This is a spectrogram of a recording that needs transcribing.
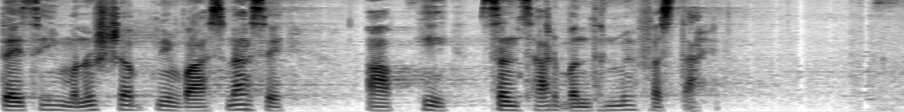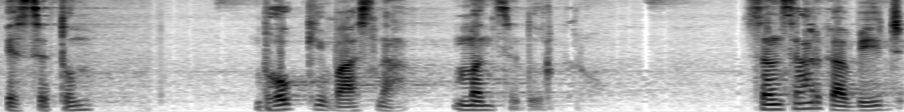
तैसे ही मनुष्य अपनी वासना से आप ही संसार बंधन में फंसता है। इससे तुम भोग की वासना मन से दूर करो। संसार का बीज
